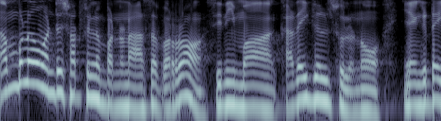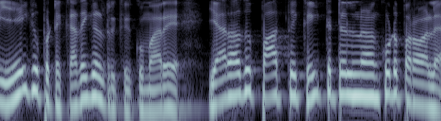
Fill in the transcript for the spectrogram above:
நம்மளும் வந்துட்டு ஷார்ட் ஃபிலிம் பண்ணணும்னு ஆசைப்பட்றோம். சினிமா கதைகள் சொல்லணும். என்கிட்ட ஏகப்பட்ட கதைகள் இருக்குது குமார். யாராவது பார்த்து கைத்தட்டல்னா கூட பரவாயில்ல.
